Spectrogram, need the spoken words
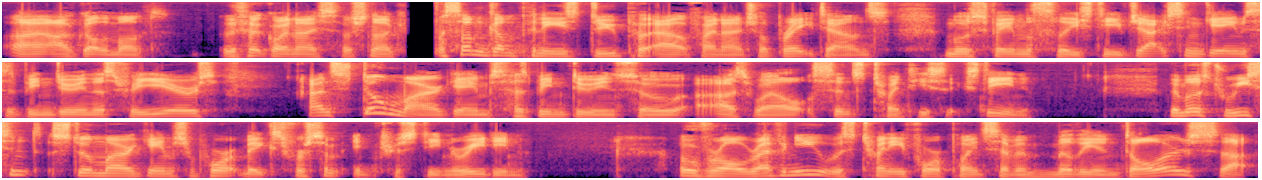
I I've got them on. They fit quite nice. They're snug. Some companies do put out financial breakdowns. Most famously, Steve Jackson Games has been doing this for years, and Stonemaier Games has been doing so as well since 2016. The most recent Stonemaier Games report makes for some interesting reading. Overall revenue was $24.7 million. That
